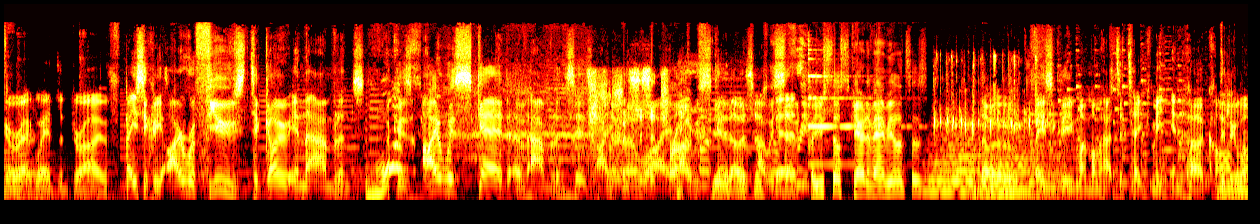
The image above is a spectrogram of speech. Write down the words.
correct way to drive. Basically, I refused to go in the ambulance because I was scared of ambulances. I don't know This is a why. I was scared. Dude, I was so I was scared. Are you still scared of ambulances? No. Basically, my mom had to take me in her car. Dude, look at my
